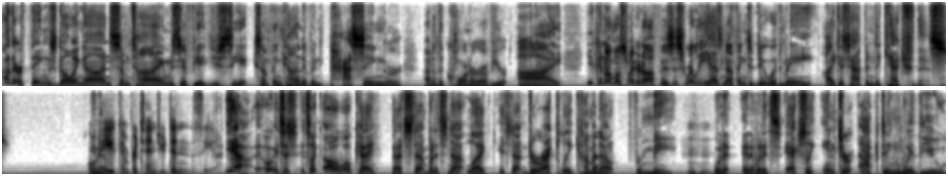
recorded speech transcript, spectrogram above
other things going on, sometimes if you, you see it something kind of in passing or out of the corner of your eye, you can almost write it off as this really has nothing to do with me. I just happened to catch this. Or you you, can pretend you didn't see it. Yeah. Oh, it's just it's like oh okay that's not, but it's not like it's not directly coming out for me Mm-hmm. when it and when it's actually interacting with you,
